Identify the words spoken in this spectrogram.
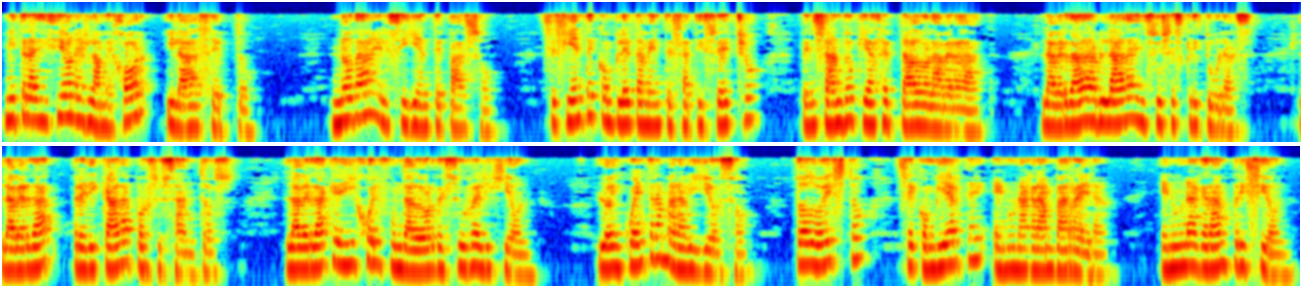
Mi tradición es la mejor y la acepto. No da el siguiente paso. Se siente completamente satisfecho pensando que ha aceptado la verdad, la verdad hablada en sus escrituras, la verdad predicada por sus santos, la verdad que dijo el fundador de su religión. Lo encuentra maravilloso. Todo esto se convierte en una gran barrera, en una gran prisión.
